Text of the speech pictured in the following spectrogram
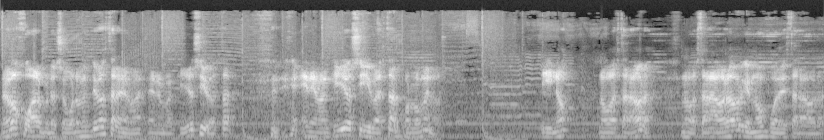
No iba a jugar, pero seguramente iba a estar en el, banquillo. Sí iba a estar. en el banquillo sí iba a estar, por lo menos. Y no, no va a estar ahora. No va a estar ahora porque no puede estar ahora.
